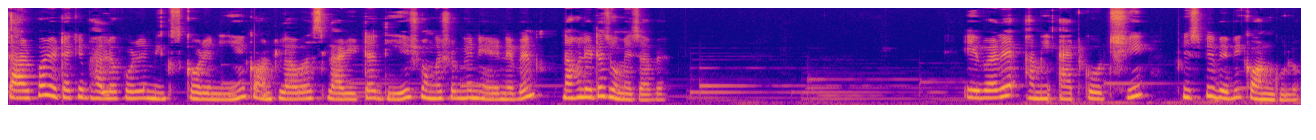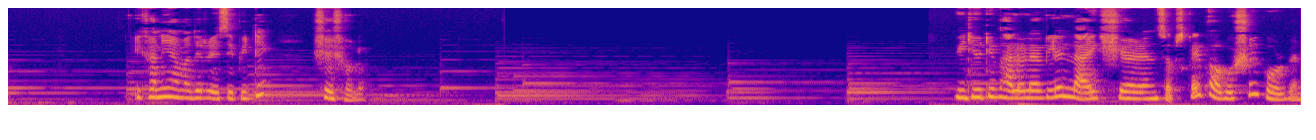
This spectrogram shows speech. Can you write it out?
তারপর এটাকে ভালো করে মিক্স করে নিয়ে কর্নফ্লাওয়ার স্লারিটা দিয়ে সঙ্গে সঙ্গে নেড়ে নেবেন না হলে এটা জমে যাবে। এবারে আমি অ্যাড করছি ক্রিসপি বেবি কর্নগুলো এখানেই আমাদের রেসিপিটি শেষ হলো। ভিডিওটি ভালো লাগলে লাইক শেয়ার অ্যান্ড সাবস্ক্রাইব অবশ্যই করবেন।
